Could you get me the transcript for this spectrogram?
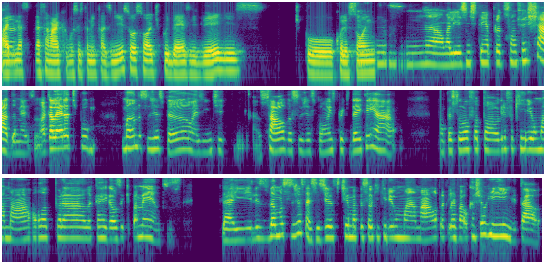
Ali Aham. nessa, nessa marca vocês também fazem isso ou só, tipo, ideias ali deles? Tipo, coleções? Não, ali a gente tem a produção fechada mesmo. A galera, tipo, manda sugestão, a gente salva sugestões, porque daí tem a uma pessoa fotógrafa queria uma mala para carregar os equipamentos. Daí eles dão uma sugestão. Esses dias tinha uma pessoa que queria uma mala para levar o cachorrinho e tal.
